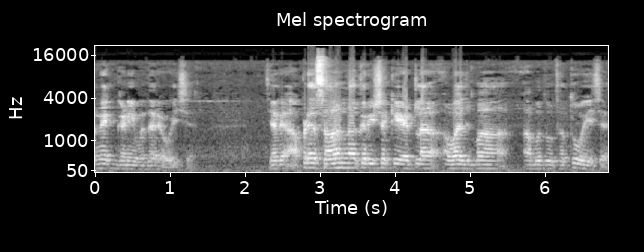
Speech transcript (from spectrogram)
અનેક ગણી વધારે હોય છે. જ્યારે આપણે સહન ન કરી શકીએ એટલા અવાજમાં આ બધું થતું હોય છે,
